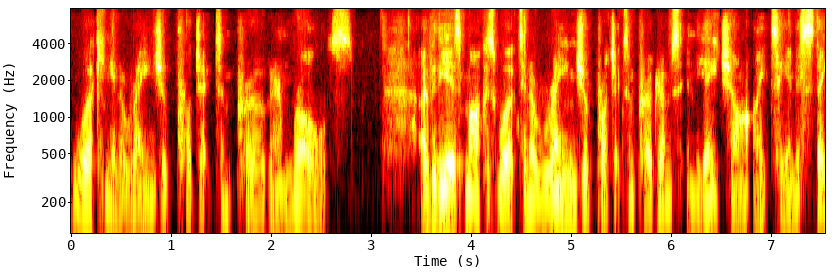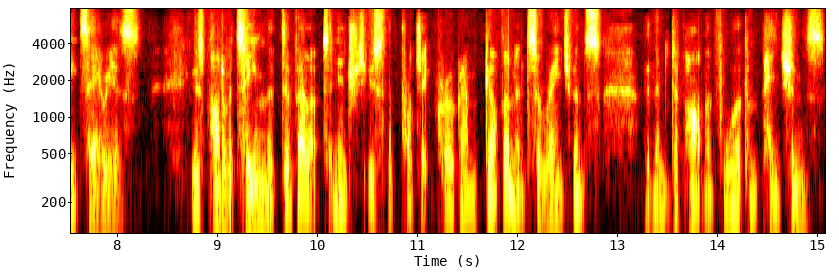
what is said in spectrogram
working in a range of project and program roles. Over the years, Mark has worked in a range of projects and programs in the HR, IT and estates areas. He was part of a team that developed and introduced the project program governance arrangements within the Department for Work and Pensions,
